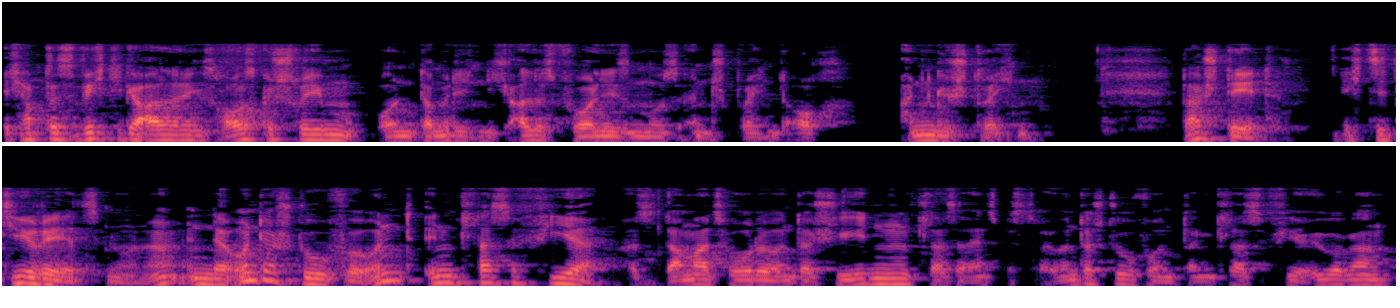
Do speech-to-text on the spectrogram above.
ich habe das Wichtige allerdings rausgeschrieben und damit ich nicht alles vorlesen muss, entsprechend auch angestrichen. Da steht, ich zitiere jetzt nur, ne, in der Unterstufe und in Klasse 4, also damals wurde unterschieden, Klasse 1 bis 3 Unterstufe und dann Klasse 4 Übergang,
